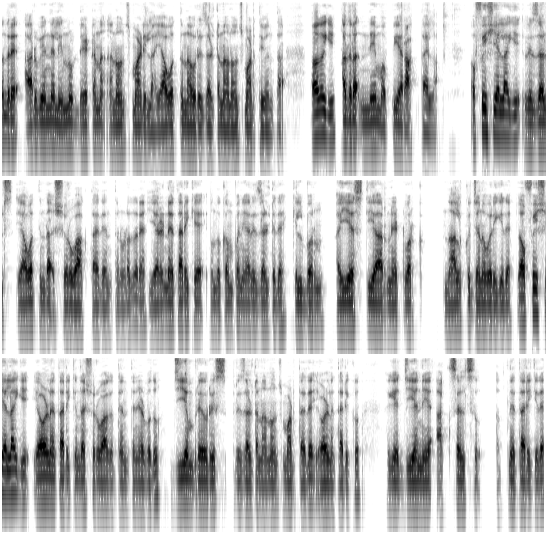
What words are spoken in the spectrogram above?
ಅಂದ್ರೆ ಆರ್ ವಿ ಎನ್ ಎಲ್ ಇನ್ನೂ ಡೇಟನ್ನು ಅನ್ನ ಅನೌನ್ಸ್ ಮಾಡಿಲ್ಲ. ಯಾವತ್ತು ನಾವು ರಿಸಲ್ಟನ್ನು ಅನ್ನ ಅನೌನ್ಸ್ ಮಾಡ್ತೀವಿ ಅಂತ. ಹಾಗಾಗಿ ಅದರ ನೇಮ್ ಅಪಿಯರ್ ಆಗ್ತಾ ಇಲ್ಲ. ಅಫಿಷಿಯಲ್ ಆಗಿ ರಿಸಲ್ಟ್ಸ್ ಯಾವತ್ತಿಂದ ಶುರುವಾಗ್ತಾ ಇದೆ ಅಂತ ನೋಡಿದ್ರೆ ಎರಡನೇ ತಾರೀಕೆ ಒಂದು ಕಂಪನಿಯ ರಿಸಲ್ಟ್ ಇದೆ. Kilburn I S T R network ನಾಲ್ಕು ಜನವರಿಗಿದೆ. ಅಫಿಷಿಯಲ್ ಆಗಿ ಏಳನೇ ತಾರೀಕಿಂದ ಶುರುವಾಗುತ್ತೆ ಅಂತ ಹೇಳ್ಬೋದು. ಜಿ ಎಂ ಬ್ರೇವರಿಸ್ ರಿಸಲ್ಟ್ ಅನ್ನು ಅನೌನ್ಸ್ ಮಾಡ್ತಾ ಇದೆ. ಏಳನೇ ತಾರೀಕು. ಹಾಗೆ ಜಿ ಎನ್ ಎ ಅಕ್ಸೆಲ್ಸ್ ಹತ್ತನೇ ತಾರೀಕಿದೆ.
